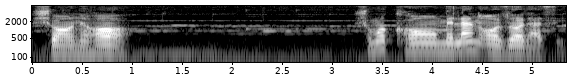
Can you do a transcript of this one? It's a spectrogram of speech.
شانه ها شما کاملا آزاد هستید.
